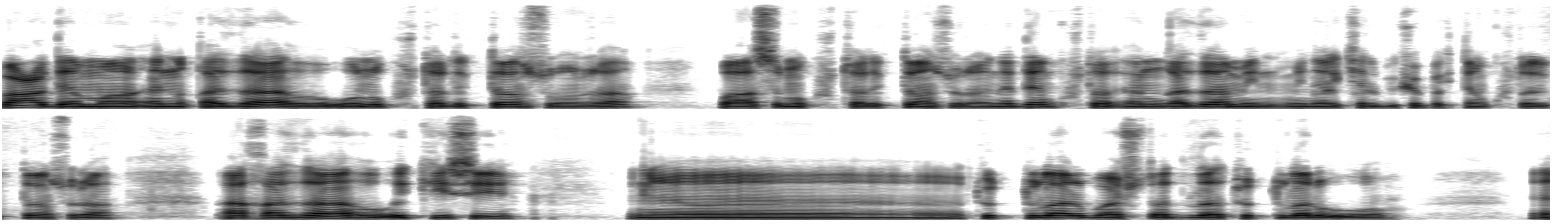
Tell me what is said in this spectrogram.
ba'dema enqazahu onu kurtardıktan sonra Basım'ı kurtardıktan sonra neden kurtar engaza min minel kelbi köpekten kurtardıktan sonra ahazahu ikisi eee, tuttular başladılar tuttular o ee,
